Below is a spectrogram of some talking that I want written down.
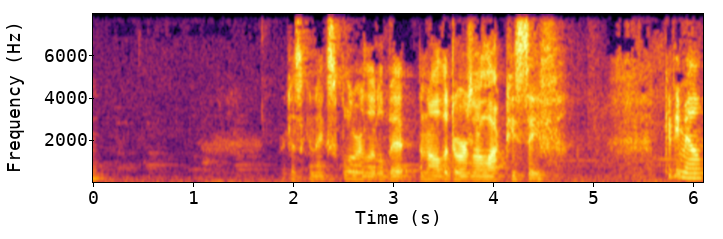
We're just gonna explore a little bit and all the doors are locked. He's safe. Kitty Mail.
